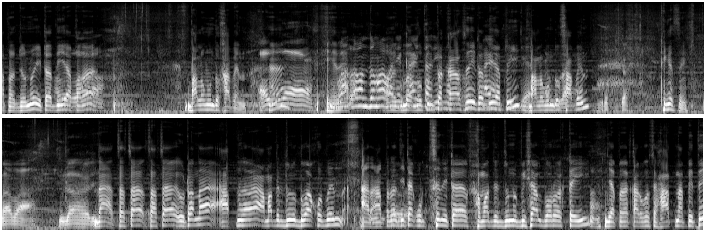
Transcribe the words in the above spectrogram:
আপনার জন্য এটা দিয়ে আপনারা ভালো মন্দ খাবেন হ্যাঁ? মন্দ মানে অনেকগুলো নতুন টাকা আছে এটা দিয়ে আপনি ভালো মন্দ খাবেন। ঠিক আছে? বাবা না চাচা চাচা ওটা না আপনারা আমাদের জন্য দোয়া করবেন। আর আপনারা যেটা করছেন এটা সমাজের জন্য বিশাল বড় একটাই যে আপনারা কারও কাছে হাত না পেতে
